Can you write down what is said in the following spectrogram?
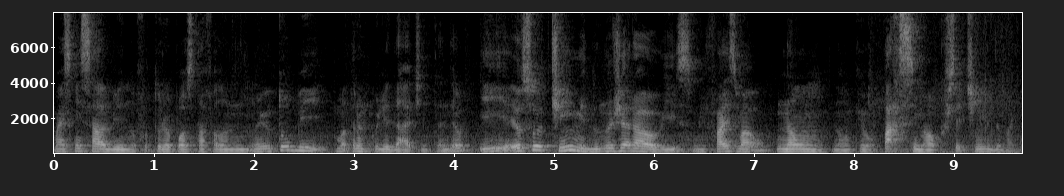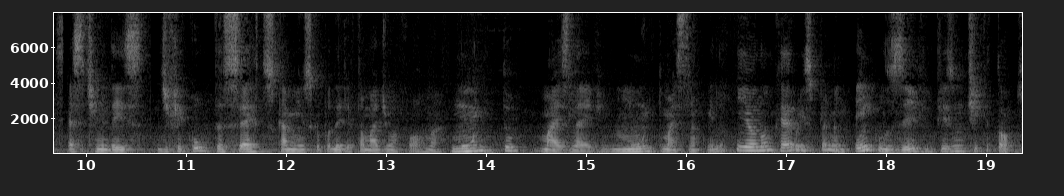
mas quem sabe no futuro eu posso estar falando no YouTube com uma tranquilidade, entendeu? E eu sou tímido no geral e isso me faz mal. Não, não que eu passe mal por ser tímido, mas essa timidez dificulta certos caminhos que eu poderia tomar de uma forma muito mais leve, muito mais tranquila. E eu não quero isso para mim. Inclusive, fiz um TikTok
